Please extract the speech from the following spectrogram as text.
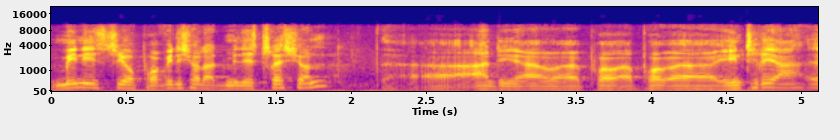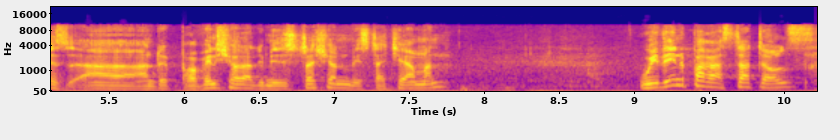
Ministry of Provincial Administration, uh, and uh, pro, uh, uh, Interior uh, and Provincial Administration, Mr. Chairman. Within parastatals,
